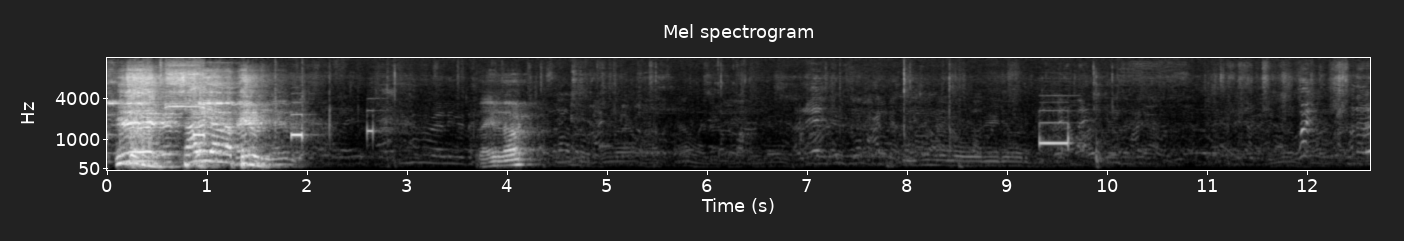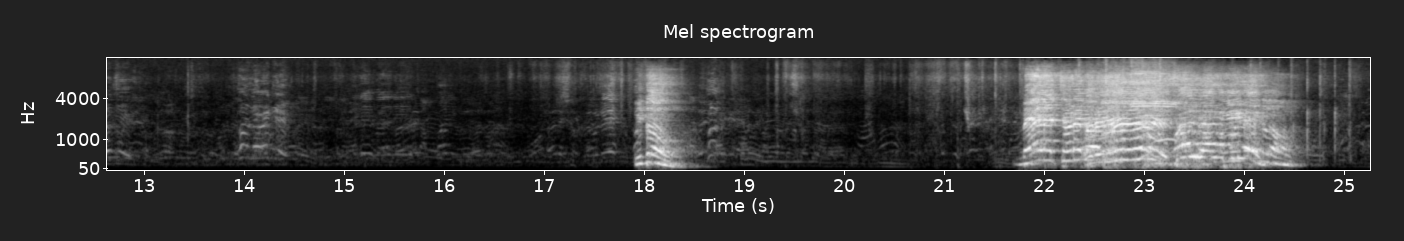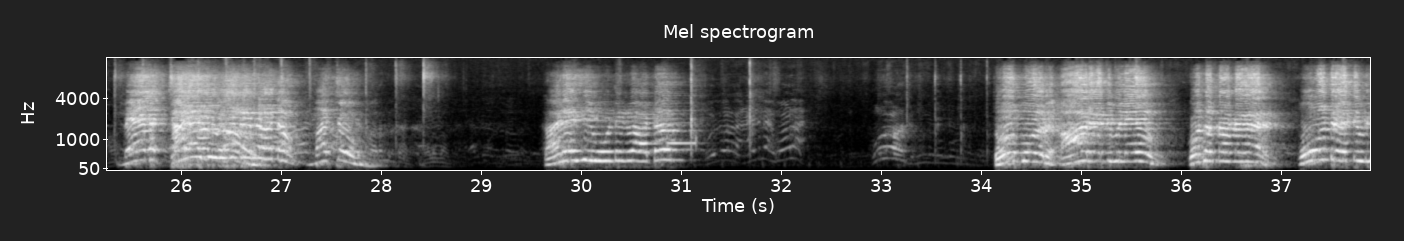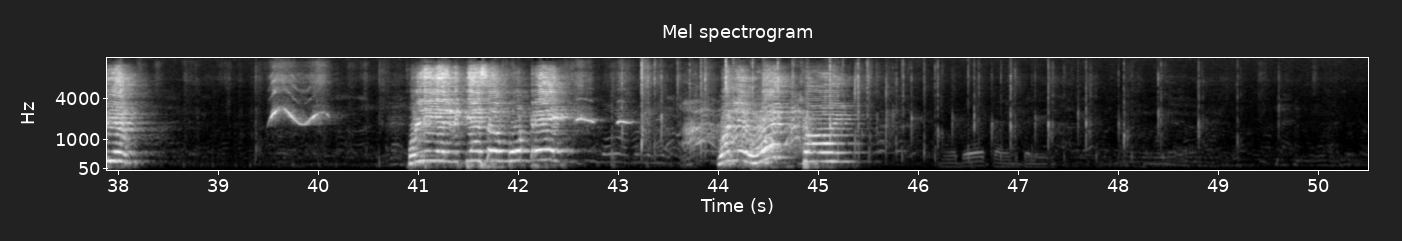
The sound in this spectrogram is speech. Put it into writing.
சரியான புள்ளி. ரைட் அவுட் இதோ மேல சடை மேல ஆட்டம் மற்றும் கடைசி மூன்று ஆட்டம். தோப்பூர் ஆறு எட்டு புள்ளியும் கோசந்தம் நகர் மூன்று எட்டு புள்ளியும் புள்ளிகள் வித்தியாசம் மூன்று.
